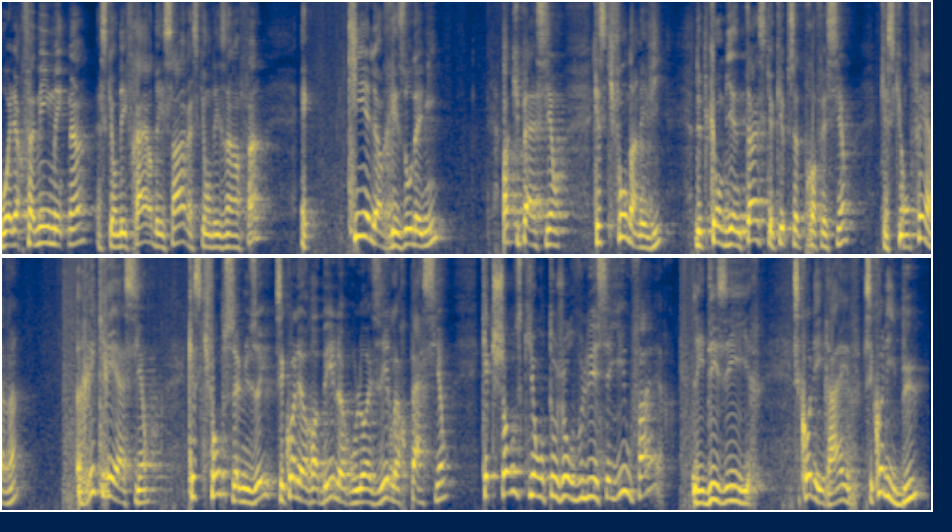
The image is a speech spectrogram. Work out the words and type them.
Où est leur famille maintenant? Est-ce qu'ils ont des frères, des sœurs? Est-ce qu'ils ont des enfants? Qui est leur réseau d'amis? Occupation. Qu'est-ce qu'ils font dans la vie? Depuis combien de temps est-ce qu'ils occupent cette profession? Qu'est-ce qu'ils ont fait avant? Récréation. Qu'est-ce qu'ils font pour s'amuser? C'est quoi leur hobby, leur loisir, leur passion? Quelque chose qu'ils ont toujours voulu essayer ou faire? Les désirs. C'est quoi les rêves? C'est quoi les buts?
